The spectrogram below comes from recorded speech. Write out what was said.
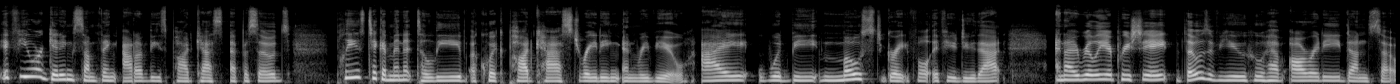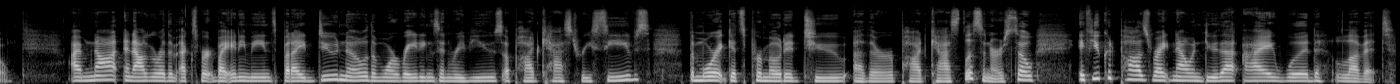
If you are getting something out of these podcast episodes, please take a minute to leave a quick podcast rating and review. I would be most grateful if you do that, and I really appreciate those of you who have already done so. I'm not an algorithm expert by any means, but I do know the more ratings and reviews a podcast receives, the more it gets promoted to other podcast listeners. So if you could pause right now and do that, I would love it.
